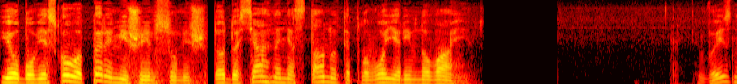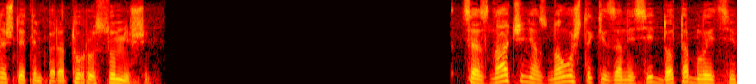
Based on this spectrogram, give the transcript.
І обов'язково перемішуємо суміш до досягнення стану теплової рівноваги. Визначте температуру суміші. Це значення знову ж таки занесіть до таблиці.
